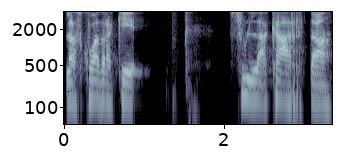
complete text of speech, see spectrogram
la squadra che sulla carta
